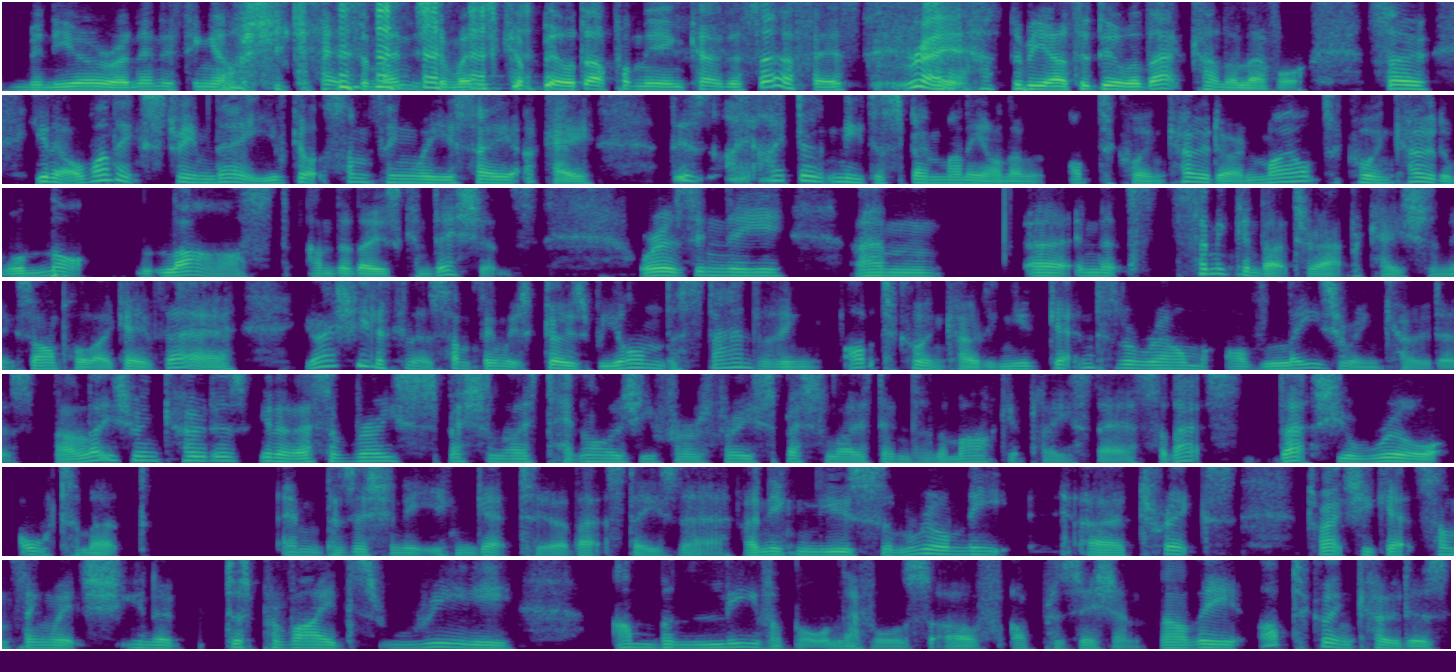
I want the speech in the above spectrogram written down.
manure and anything else you care to mention which can build up on the encoder surface right it has to be able to deal with that kind of level. So you know one extreme there you've got something where you say okay this I, I don't need to spend money on an optical encoder and my optical encoder will not last under those conditions. Whereas in the um, uh, in that semiconductor application example I gave there, you're actually looking at something which goes beyond a standard in optical encoding. You get into the realm of laser encoders. Now, laser encoders, you know, that's a very specialized technology for a very specialized end of the marketplace there. So that's that's your real ultimate end position that you can get to at that stage there. And you can use some real neat uh, tricks to actually get something which, you know, just provides really unbelievable levels of, of precision. Now, the optical encoders,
